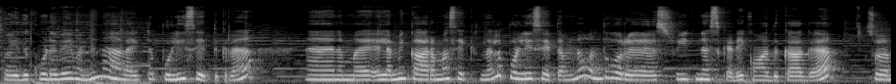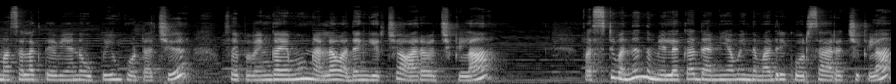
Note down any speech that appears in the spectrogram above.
ஸோ இது கூடவே வந்து நான் லைட்டாக புளி சேர்த்துக்கிறேன். நம்ம எல்லாமே காரமாக சேர்க்குறதுனால புளி சேர்த்தோம்னா வந்து ஒரு ஸ்வீட்னஸ் கிடைக்கும் அதுக்காக. ஸோ மசாலாக்கு தேவையான உப்பையும் போட்டாச்சு. ஸோ இப்போ வெங்காயமும் நல்லா வதங்கிருச்சு. ஆற வச்சுக்கலாம். ஃபஸ்ட்டு வந்து அந்த மிளகாய் தனியாவும் இந்த மாதிரி கோர்ஸாக அரைச்சிக்கலாம்.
